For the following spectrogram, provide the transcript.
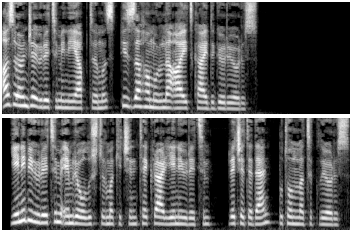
Az önce üretimini yaptığımız pizza hamuruna ait kaydı görüyoruz. Yeni bir üretim emri oluşturmak için tekrar yeni üretim, reçeteden butonuna tıklıyoruz.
